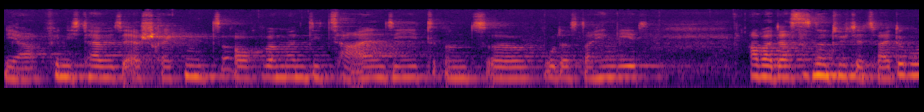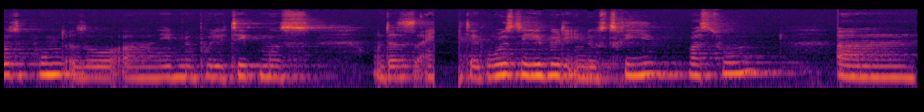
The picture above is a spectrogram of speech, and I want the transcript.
ja, finde ich teilweise erschreckend, auch wenn man die Zahlen sieht und äh, wo das dahin geht. Aber das ist natürlich der zweite große Punkt. Also ähm, neben der Politik muss, und das ist eigentlich der größte Hebel, die Industrie was tun. Ähm,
